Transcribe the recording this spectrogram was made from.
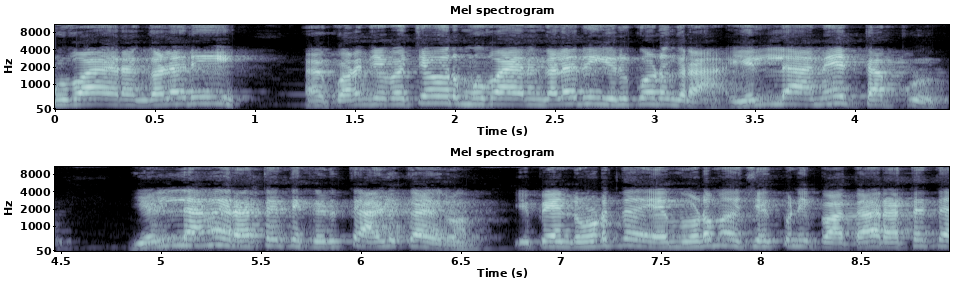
மூவாயிரம் கலரி குறைஞ்சபட்சம் ஒரு மூவாயிரம் கலரி இருக்கணுங்கிறான். எல்லாமே தப்பு. எல்லாமே ரத்தத்தை கெடுத்து அழுக்காயிரும். இப்போ என் உடத்தை என் உடம்பை செக் பண்ணி பார்த்தா ரத்தத்தை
